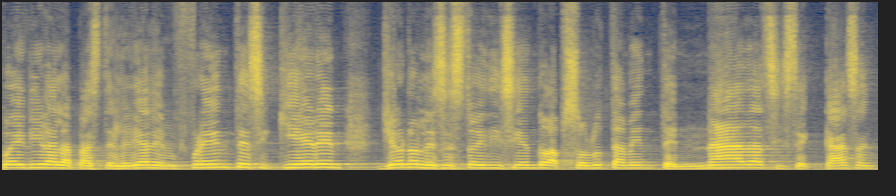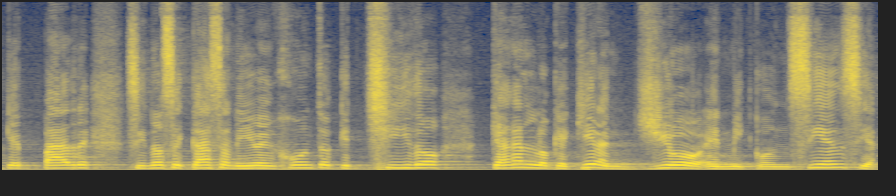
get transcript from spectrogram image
Pueden ir a la pastelería de enfrente si quieren. Yo no les estoy diciendo absolutamente nada. Si se casan, qué padre. Si no se casan y viven juntos, qué chido que hagan lo que quieran. Yo en mi conciencia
